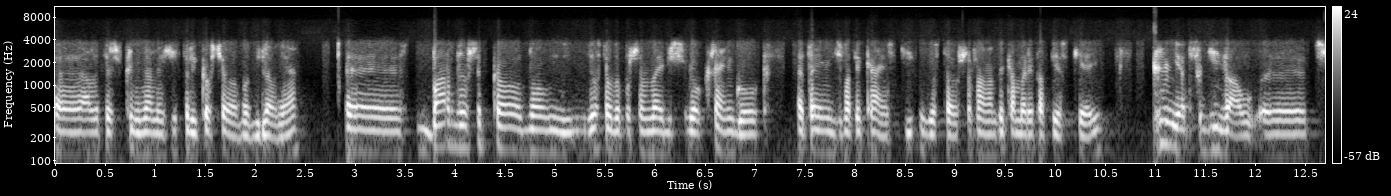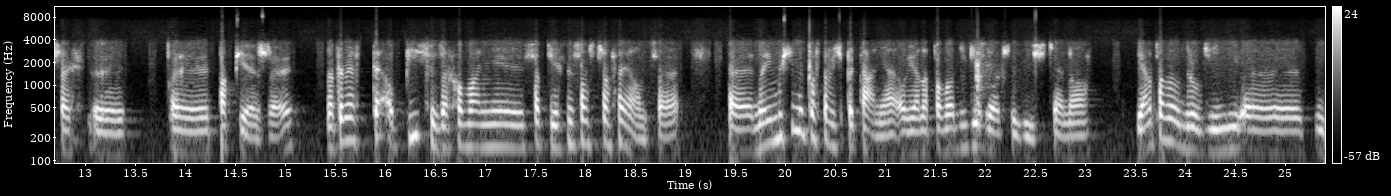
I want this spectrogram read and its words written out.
e, ale też w kryminalnej historii kościoła w Babilonie. E, Bardzo szybko no, został dopuszczony do najbliższego kręgu tajemnic watykańskich, został szefem antykamery papieskiej i obsługiwał e, trzech e, e, papieży. Natomiast te opisy zachowań Sapiechy są wstrząsające. E, No i musimy postawić pytania o Jana Pawła II oczywiście. No. Jan Paweł II, e,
